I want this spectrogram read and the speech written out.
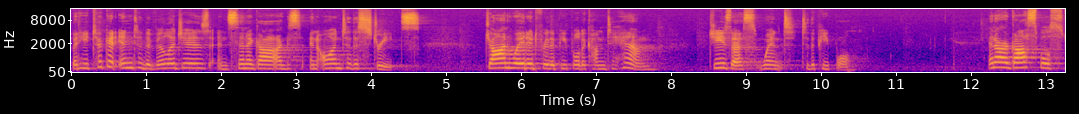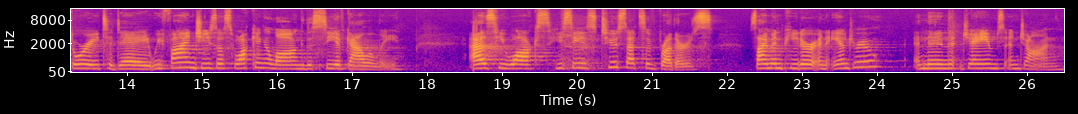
but he took it into the villages and synagogues and onto the streets. John waited for the people to come to him. Jesus went to the people. In our gospel story today, we find Jesus walking along the Sea of Galilee. As he walks, he sees two sets of brothers Simon Peter and Andrew, and then James and John.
